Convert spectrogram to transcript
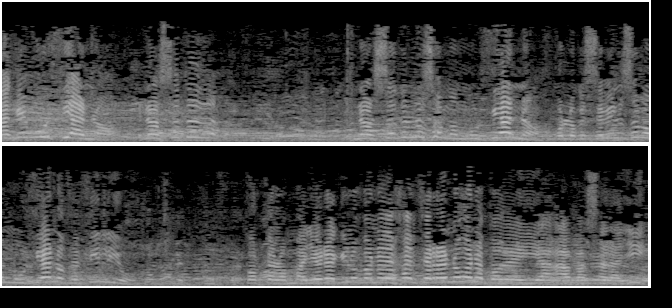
¿A qué murcianos? Nosotros, nosotros no somos murcianos, por lo que se ve no somos murcianos, Cecilio. Porque los mayores aquí los van a dejar encerrar, no van a poder ir a, pasar allí.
